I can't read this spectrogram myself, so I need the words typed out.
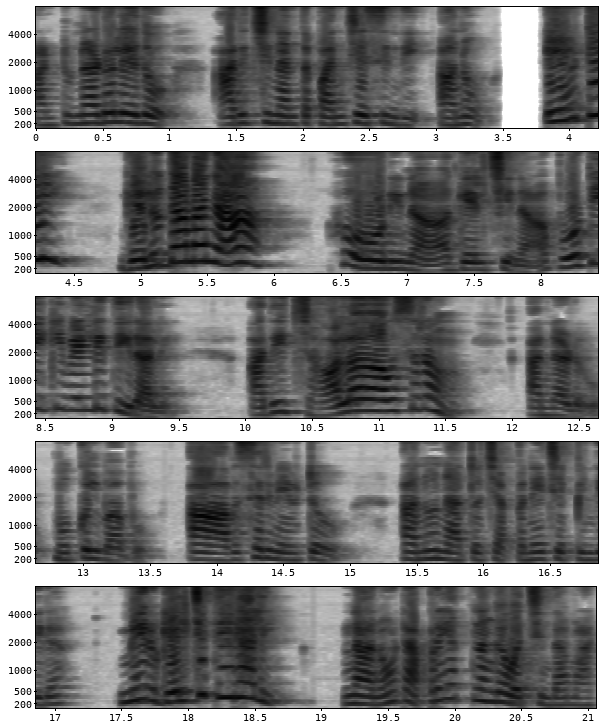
అంటున్నాడో లేదో అరిచినంత పనిచేసింది అను. ఏమిటి? గెలుద్దామనా? ఓడినా గెలిచినా పోటీకి వెళ్ళి తీరాలి. అది చాలా అవసరం అన్నాడు ముకుల్ బాబు ఆ అవసరం ఏమిటో అను నాతో చెప్పనే చెప్పిందిగా. మీరు గెలిచి తీరాలి. నా నోట అప్రయత్నంగా వచ్చిందా మాట.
